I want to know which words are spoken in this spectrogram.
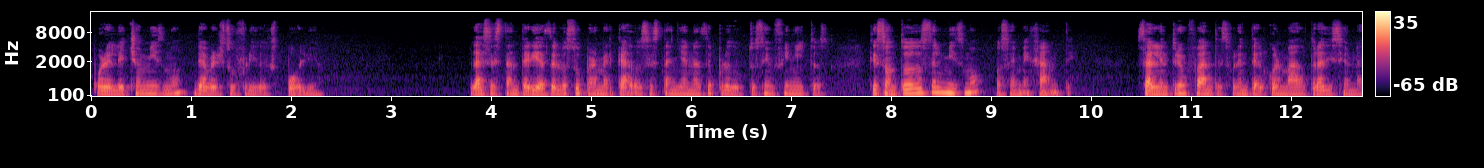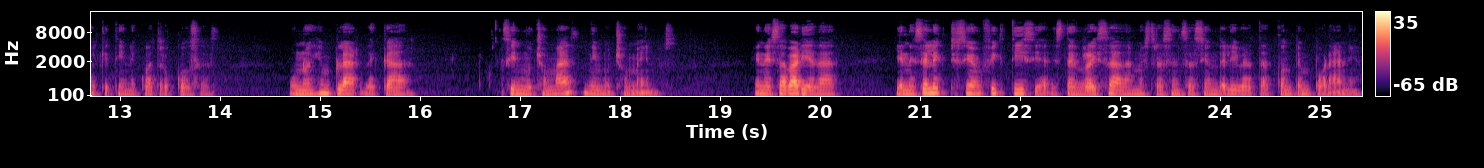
por el hecho mismo de haber sufrido expolio. Las estanterías de los supermercados están llenas de productos infinitos, que son todos el mismo o semejante. Salen triunfantes frente al colmado tradicional que tiene cuatro cosas, uno ejemplar de cada, sin mucho más ni mucho menos. En esa variedad, y en esa elección ficticia está enraizada nuestra sensación de libertad contemporánea.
